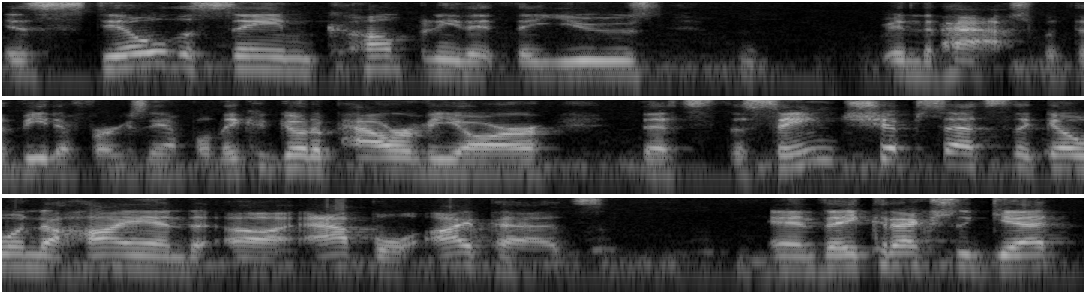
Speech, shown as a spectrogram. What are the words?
is still the same company that they used in the past with the Vita, for example. They could go to PowerVR. That's the same chipsets that go into high-end uh, Apple iPads, and they could actually get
